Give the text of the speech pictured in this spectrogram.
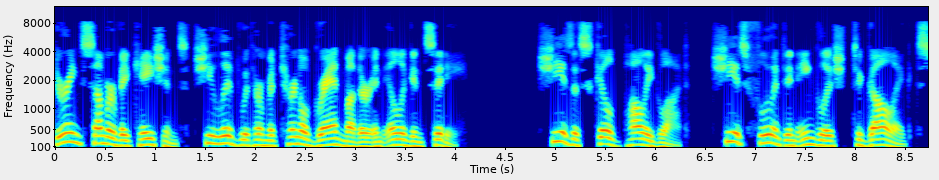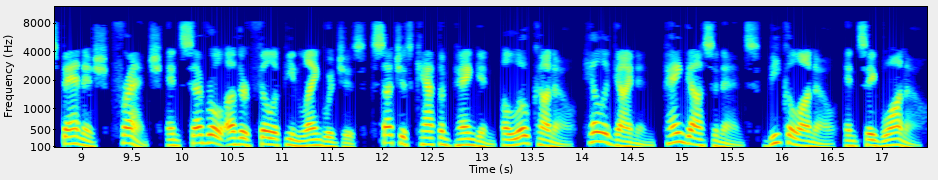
During summer vacations, she lived with her maternal grandmother in Iligan City. She is a skilled polyglot. She is fluent in English, Tagalog, Spanish, French, and several other Philippine languages, such as Kapampangan, Ilocano, Hiligaynon, Pangasinense, Bicolano, and Cebuano.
